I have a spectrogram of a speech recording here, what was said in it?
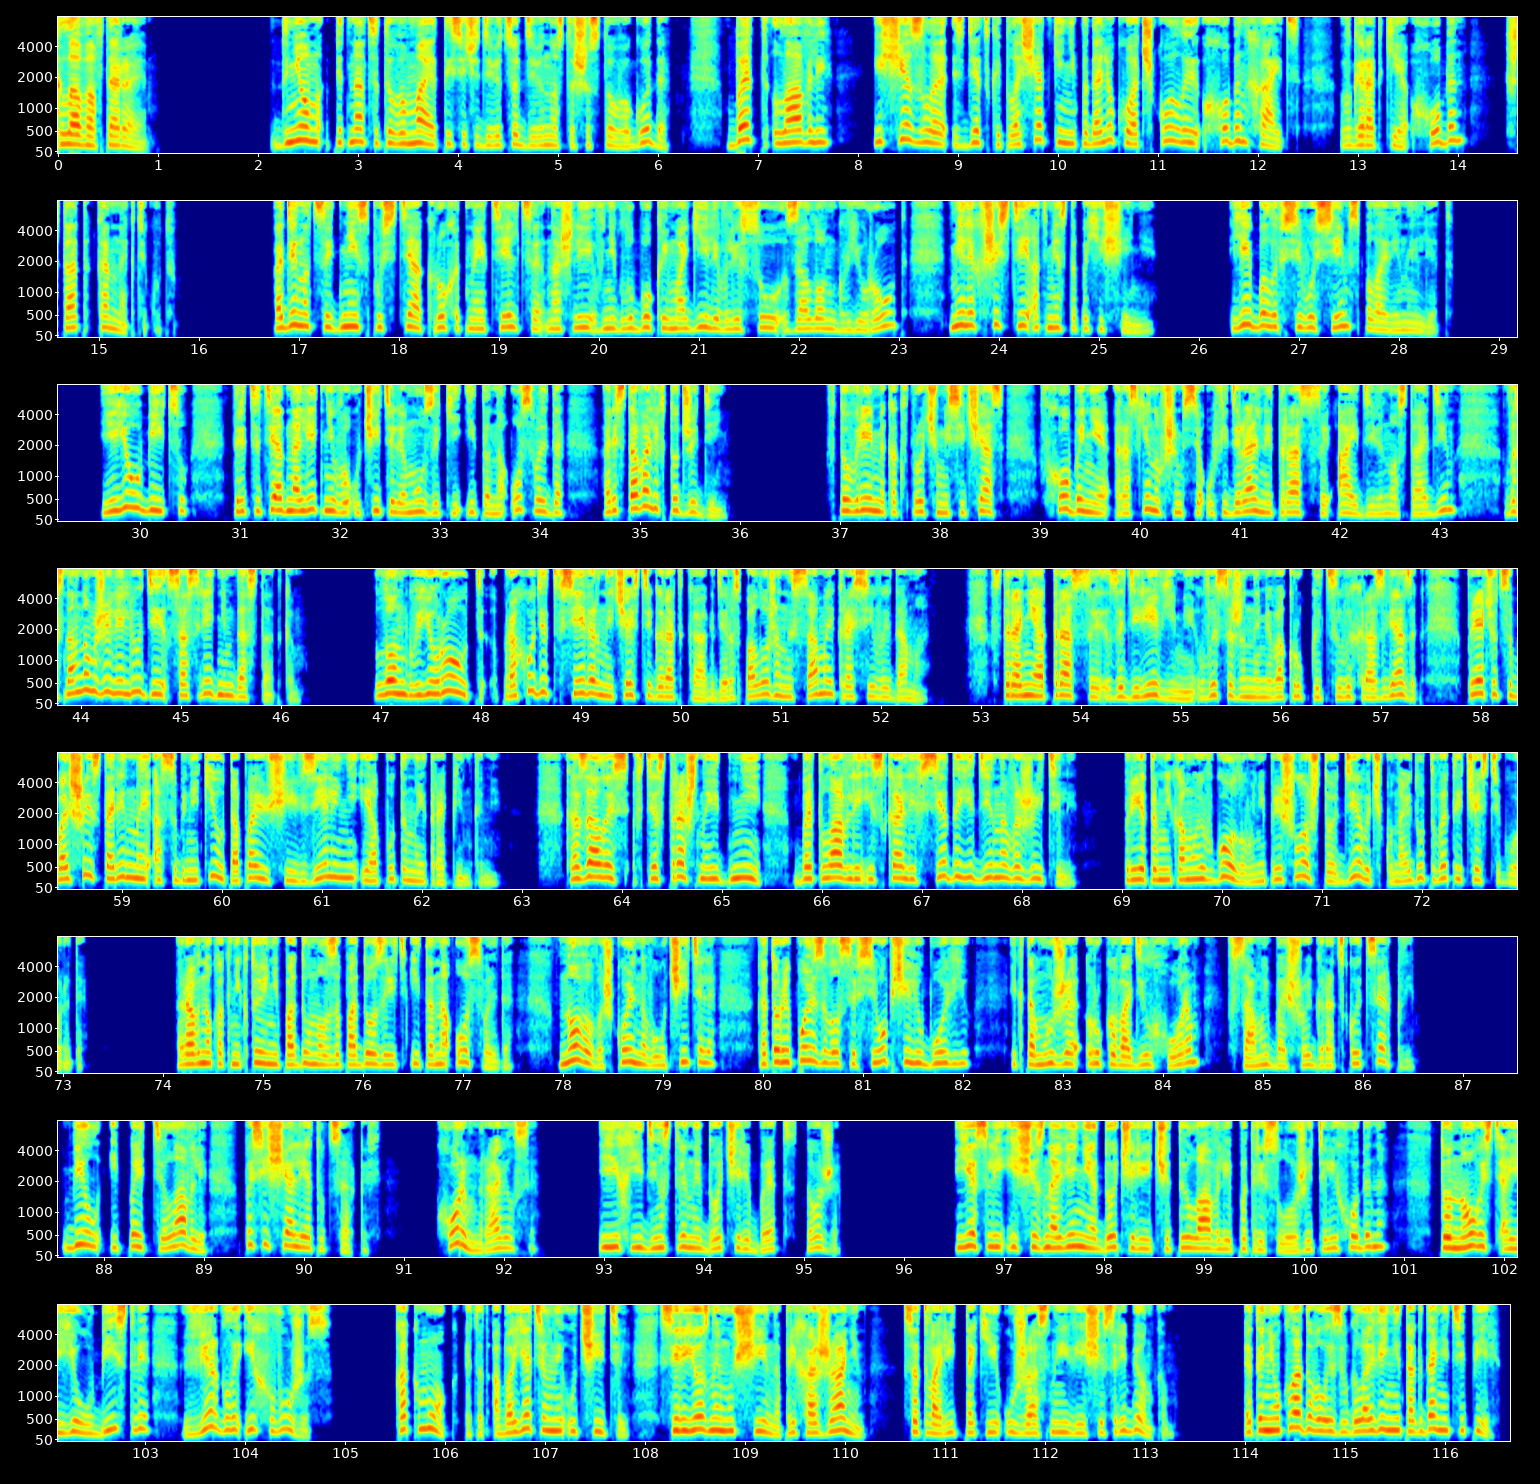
Глава вторая. Днем 15 мая 1996 года Бет Лавли исчезла с детской площадки неподалеку от школы Хобен-Хайтс в городке Хобен, штат Коннектикут. Одиннадцать дней спустя крохотное тельце нашли в неглубокой могиле в лесу за Лонгвью-Роуд, милях в шести от места похищения. Ей было всего семь с половиной лет. Ее убийцу, 31-летнего учителя музыки Итана Освальда, арестовали в тот же день. В то время, как, впрочем, и сейчас, в Хобане, раскинувшемся у федеральной трассы Ай-91, в основном жили люди со средним достатком. Лонгвью-Роуд проходит в северной части городка, где расположены самые красивые дома. В стороне от трассы, за деревьями, высаженными вокруг кольцевых развязок, прячутся большие старинные особняки, утопающие в зелени и опутанные тропинками. Казалось, в те страшные дни Бет Лавли искали все до единого жители. При этом никому и в голову не пришло, что девочку найдут в этой части города. Равно как никто и не подумал заподозрить Итана Освальда, нового школьного учителя, который пользовался всеобщей любовью и к тому же руководил хором в самой большой городской церкви. Билл и Петти Лавли посещали эту церковь. Хор им нравился, и их единственной дочери Бет тоже. Если исчезновение дочери Читы Лавли потрясло жителей Хоббина, то новость о ее убийстве ввергла их в ужас. Как мог этот обаятельный учитель, серьезный мужчина, прихожанин сотворить такие ужасные вещи с ребенком. Это не укладывалось в голове ни тогда, ни теперь.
